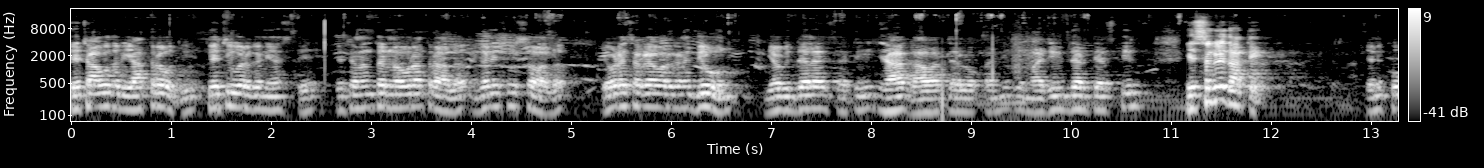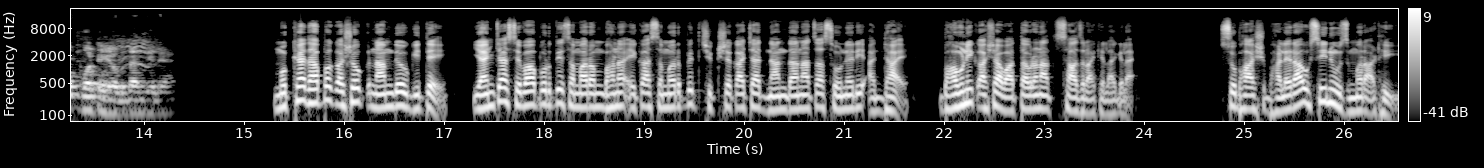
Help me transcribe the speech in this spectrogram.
त्याच्या अगोदर यात्रा होती. त्याची वर्गणी असते. त्याच्यानंतर नवरात्र आलं गणेश उत्सव आलं. एवढ्या सगळ्या वर्गणी देऊन या विद्यालयासाठी ह्या गावातल्या लोकांनी जे माजी विद्यार्थी असतील हे सगळे दाते यांनी खूप मोठे योगदान दिले आहे. मुख्याध्यापक अशोक नामदेव गीते यांच्या सेवापूर्ती समारंभानं एका समर्पित शिक्षकाच्या ज्ञानदानाचा सोनेरी अध्याय भावनिक अशा वातावरणात साजरा केला गेलाय. Subhash Bhalerao C news Marathi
